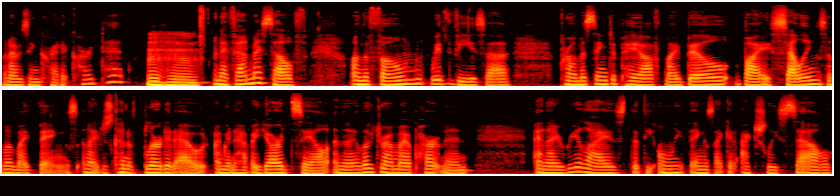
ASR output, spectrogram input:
when I was in credit card debt, Mm-hmm. and I found myself on the phone with Visa. Promising to pay off my bill by selling some of my things. And I just kind of blurted out, I'm going to have a yard sale. And then I looked around my apartment and I realized that the only things I could actually sell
